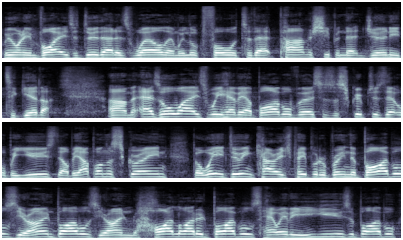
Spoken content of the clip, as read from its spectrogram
We want to invite you to do that as well. And we look forward to that partnership and that journey together. Um, as always, we have our Bible verses, the scriptures that will be used. They'll be up on the screen, but we do encourage people to bring the Bibles, your own Bibles, your own highlighted Bibles, however you use a Bible.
